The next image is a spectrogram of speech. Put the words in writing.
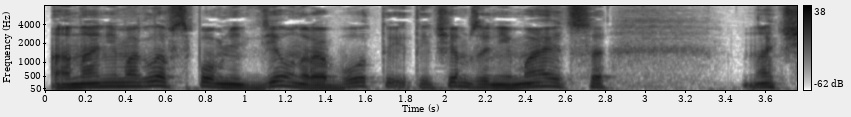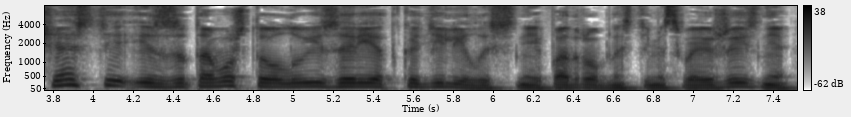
Она не могла вспомнить, где он работает и чем занимается, отчасти из-за того, что Луиза редко делилась с ней подробностями своей жизни.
